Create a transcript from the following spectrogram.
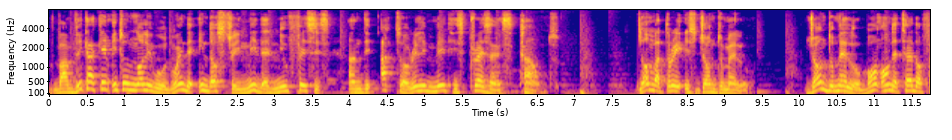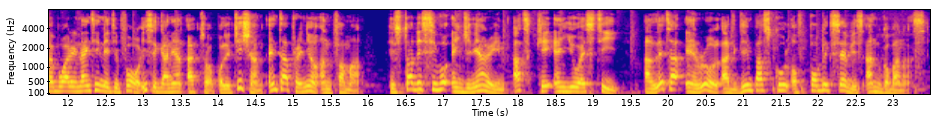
Van Vicker came into Nollywood when the industry needed new faces and the actor really made his presence count. Number 3 is John Dumelo. John Dumelo, born on the 3rd of February 1984, is a Ghanaian actor, politician, entrepreneur, and farmer. He studied civil engineering at KNUST and later enrolled at Gimpa School of Public Service and Governance.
